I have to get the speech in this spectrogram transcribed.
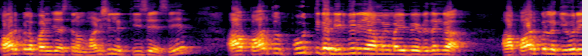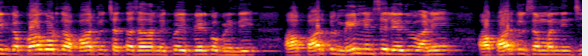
పార్కులో పనిచేస్తున్న మనుషుల్ని తీసేసి ఆ పార్కులు పూర్తిగా నిర్వీర్యామయం అయిపోయే విధంగా ఆ పార్కులకు ఎవరు ఇంకా పోకూడదు ఆ పార్కులు చెత్త చెదారం ఎక్కువై పేరుకోపోయింది. ఆ పార్కులు మెయింటెనెన్సే లేదు అని ఆ పార్కులకు సంబంధించి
